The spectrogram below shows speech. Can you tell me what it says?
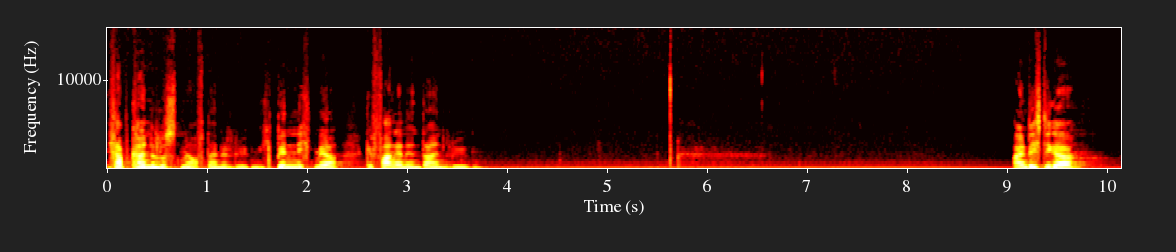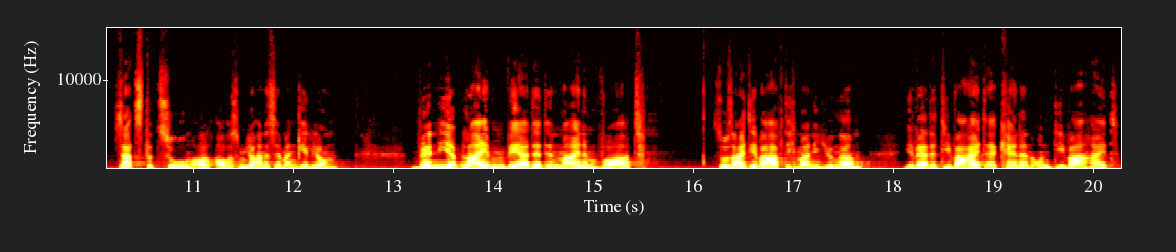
Ich habe keine Lust mehr auf deine Lügen. Ich bin nicht mehr gefangen in deinen Lügen. Ein wichtiger Satz dazu, auch aus dem Johannesevangelium. Wenn ihr bleiben werdet in meinem Wort, so seid ihr wahrhaftig meine Jünger Ihr werdet die Wahrheit erkennen und die Wahrheit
